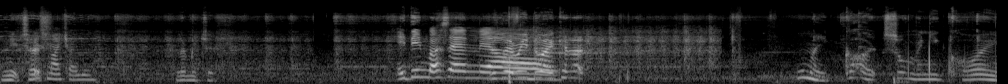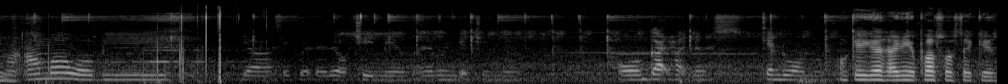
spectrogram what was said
I need check. It's my charger. Let me check. 18% Just yeah. let me do. I cannot. Oh my god, so many coins. My armor will be yeah, sacred leather or chainmail. I haven't get chainmail. Or guard hardness. Do armor. Okay, guys, I need a a second.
